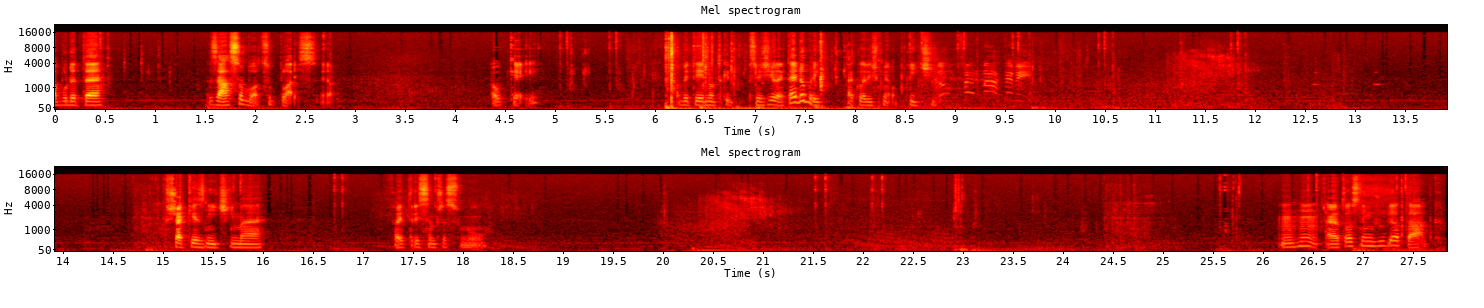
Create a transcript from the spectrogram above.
a budete zásobovat supplies, jo. OK. Aby ty jednotky přežily. To je dobrý, takhle když mě obklíčí. Však je zničíme. Fightery jsem přesunul. Mhm, a já to vlastně můžu udělat tak.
